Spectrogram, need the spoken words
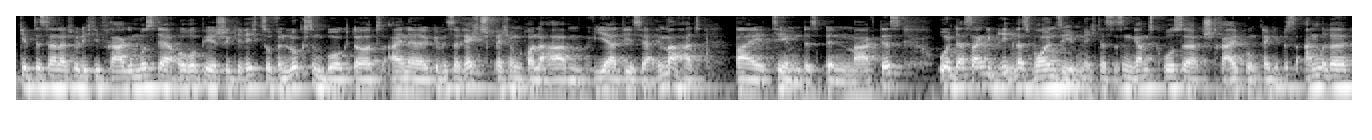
gibt es da natürlich die Frage, muss der Europäische Gerichtshof in Luxemburg dort eine gewisse Rechtsprechungrolle haben, wie er dies ja immer hat bei Themen des Binnenmarktes. Und das sagen die Briten, das wollen sie eben nicht. Das ist ein ganz großer Streitpunkt. Dann gibt es andere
